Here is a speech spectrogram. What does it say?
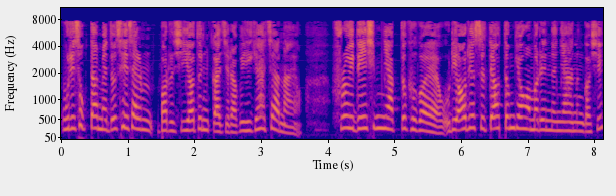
우리 속담에도 세 살 버릇이 여든까지라고 얘기하잖아요. 프로이드의 심리학도 그거예요. 우리 어렸을 때 어떤 경험을 했느냐 하는 것이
